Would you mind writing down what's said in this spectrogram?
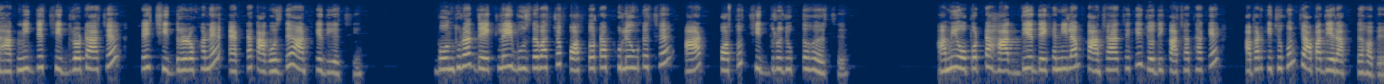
ঢাকনির যে ছিদ্রটা আছে, সেই ছিদ্রের ওখানে একটা কাগজ দিয়ে আটকে দিয়েছি। বন্ধুরা দেখলেই বুঝতে পারছ কতটা ফুলে উঠেছে আর কত ছিদ্রযুক্ত হয়েছে। আমি ওপরটা হাত দিয়ে দেখে নিলাম, কাঁচা আছে কি? যদি কাঁচা থাকে, আবার কিছুক্ষণ চাপা দিয়ে রাখতে হবে।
